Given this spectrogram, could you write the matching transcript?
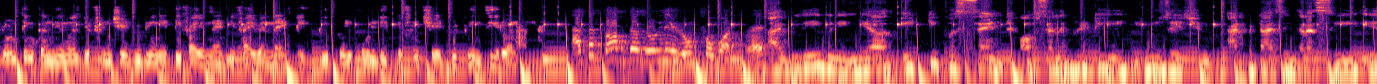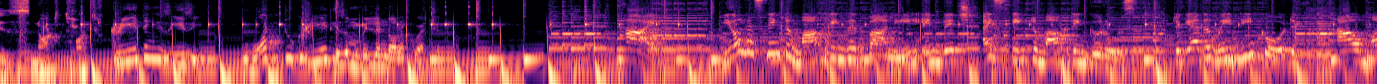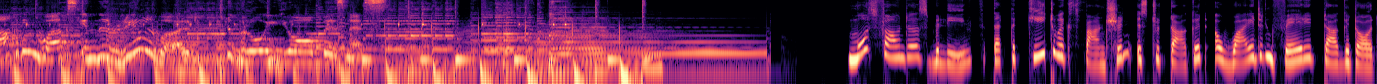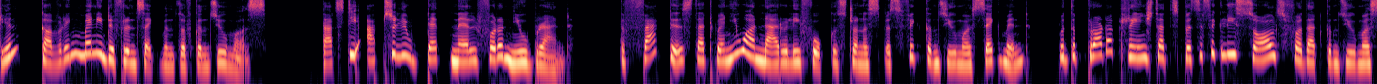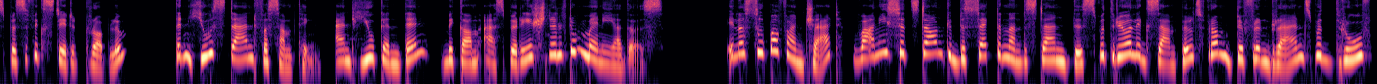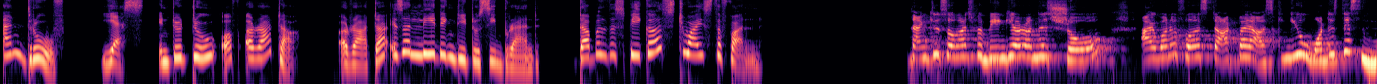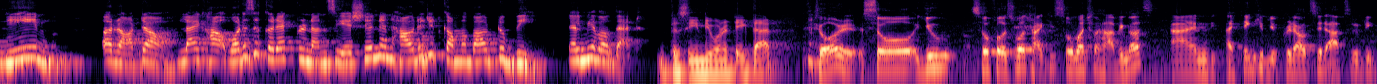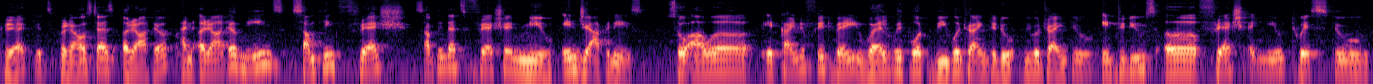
don't think consumers hmm. differentiate between 85, 95, and 90. People only differentiate between 0 and 100. At the top, there's only room for one, right? I believe in India, 80% of celebrity usage in advertising that I see is not thought. Creating is easy. What to create is a million dollar question. You're listening to Marketing with Vani, in which I speak to marketing gurus. Together, we decode how marketing works in the real world to grow your business. Most founders believe that the key to expansion is to target a wide and varied target audience covering many different segments of consumers. That's the absolute death knell for a new brand. The fact is that when you are narrowly focused on a specific consumer segment with the product range that specifically solves for that consumer's specific stated problem, then you stand for something and you can then become aspirational to many others. In a super fun chat, Vani sits down to dissect and understand this with real examples from different brands with Dhruv and Dhruv. Yes, into two of Arata. Arata is a leading D2C brand. Double the speakers, twice the fun. Thank you so much for being here on this show. I want to first start by asking you what is this name, Arata? Like, how, what is the correct pronunciation and how did it come about to be? Tell me about that. Bhasin, do you want to take that? Sure. So you. So first of all, thank you so much for having us. And I think you, you pronounced it absolutely correct. It's pronounced as arata, and arata means something fresh, something that's fresh and new in Japanese. So our it kind of fit very well with what we were trying to do. We were trying to introduce a fresh and new twist to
